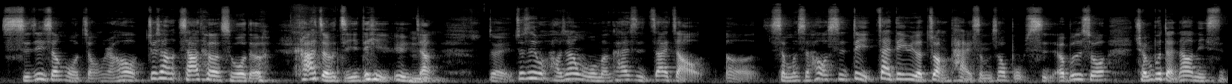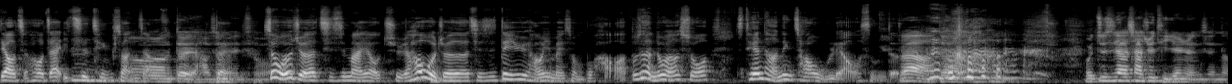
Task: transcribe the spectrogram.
实际生活中，然后就像沙特说的“ 他者即地狱”这样，对，就是好像我们开始在找呃什么时候是地在地狱的状态，什么时候不是，而不是说全部等到你死掉之后再一次清算这样子。嗯对，好像没错。所以我就觉得其实蛮有趣，然后我觉得其实地狱好像也没什么不好啊，不是很多人说天堂一定超无聊什么的，对啊，对啊，我就是要下去体验人生呢、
